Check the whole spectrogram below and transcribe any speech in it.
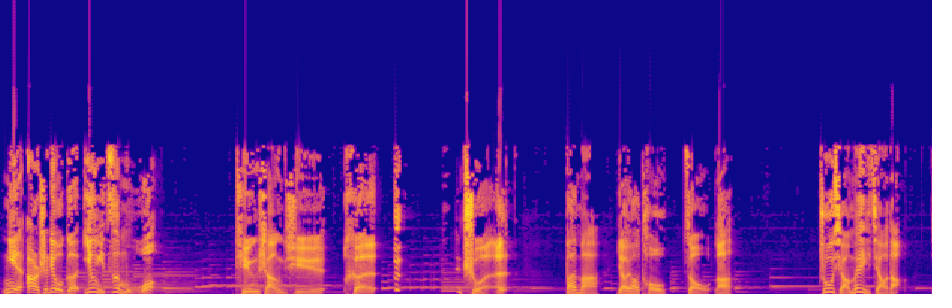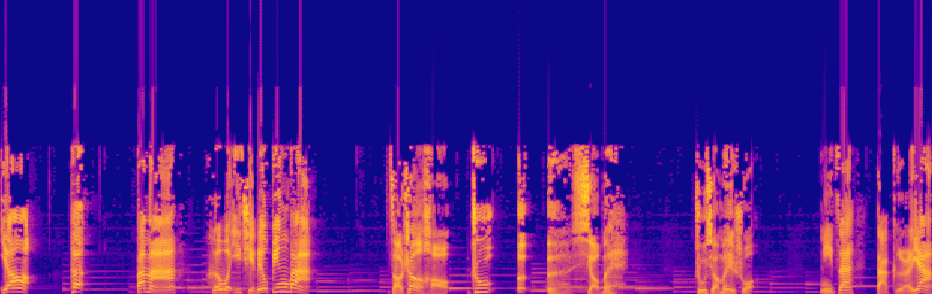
念二十六个英语字母。听上去很蠢。”斑马摇摇头走了。猪小妹叫道：“哟，呵，斑马，和我一起溜冰吧。”早上好，猪呃呃小妹。猪小妹说：“你在打嗝呀？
